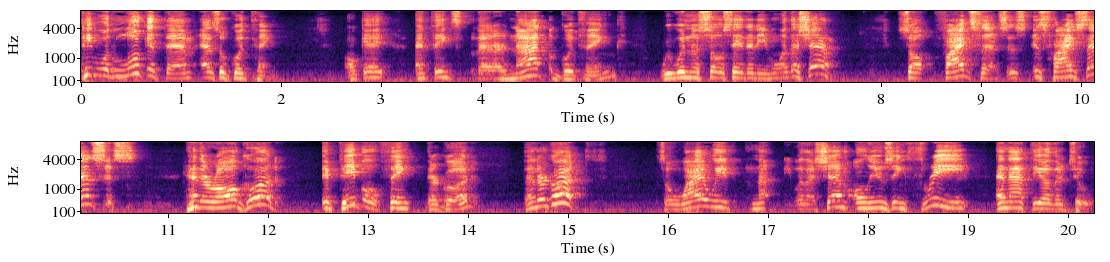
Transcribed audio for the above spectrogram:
people would look at them as a good thing. Okay, and things that are not a good thing, we wouldn't associate it even with Hashem. So five senses is five senses, and they're all good. If people think they're good, then they're good. So why are we not with Hashem only using three and not the other two?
